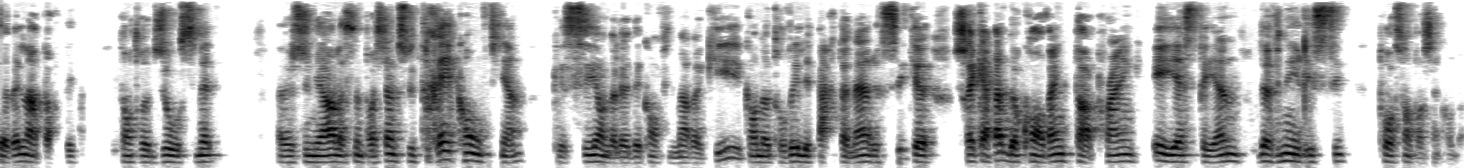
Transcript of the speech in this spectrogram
devait l'emporter contre Joe Smith euh, Junior la semaine prochaine. Je suis très confiant que si on a le déconfinement requis, qu'on a trouvé les partenaires ici, que je serais capable de convaincre Top Rank et ESPN de venir ici pour son prochain combat.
